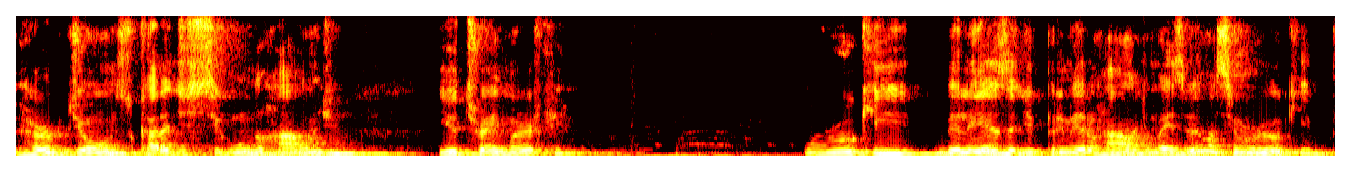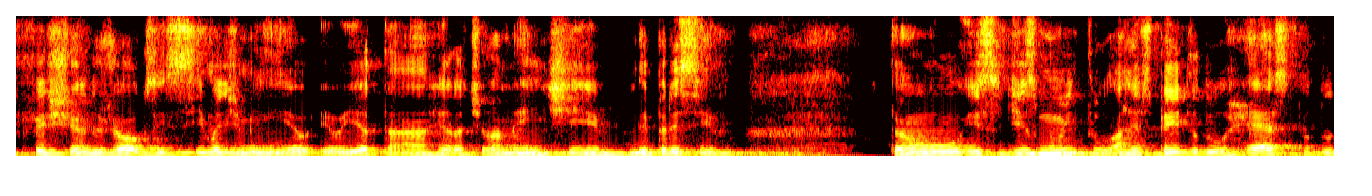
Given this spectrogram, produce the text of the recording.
Herb Jones, o cara de segundo round, e o Trey Murphy, rookie, beleza, de primeiro round, mas mesmo assim um rookie fechando jogos em cima de mim, eu, eu ia estar tá relativamente depressivo. Então, isso diz muito a respeito do resto do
